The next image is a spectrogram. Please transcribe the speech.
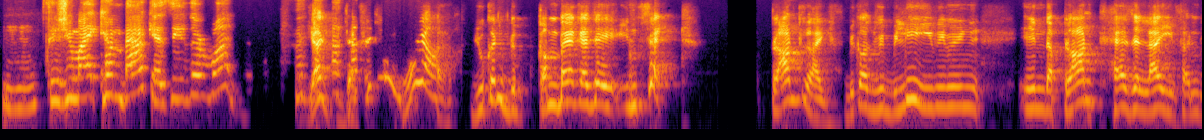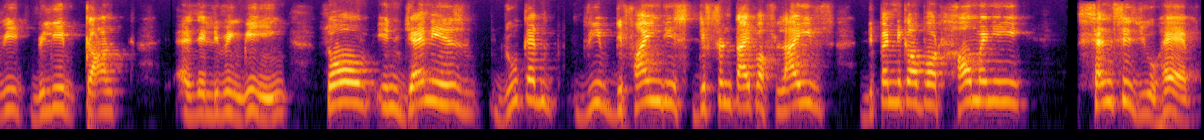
Because mm-hmm. you might come back as either one. Yeah definitely. Oh yeah. You can be, come back as a insect plant life because we believe in in the plant has a life and we believe plant as a living being. So in Jainism, you can we define these different type of lives depending upon how many senses you have.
